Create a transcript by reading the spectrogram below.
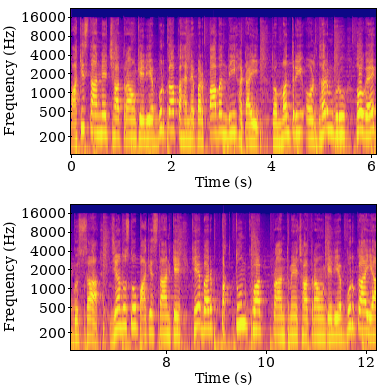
पाकिस्तान ने छात्राओं के लिए बुरका पहनने पर पाबंदी हटाई तो मंत्री और धर्मगुरु हो गए गुस्सा। जी हाँ दोस्तों, पाकिस्तान के खेबर पख्तूनख्वा प्रांत में छात्राओं के लिए बुरका या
